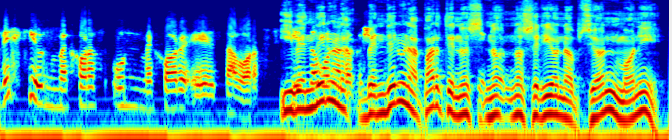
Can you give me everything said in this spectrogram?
deje un mejor un mejor eh, sabor. ¿Y, vender, una, vender una parte no, es, no, no sería una opción, Moni?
